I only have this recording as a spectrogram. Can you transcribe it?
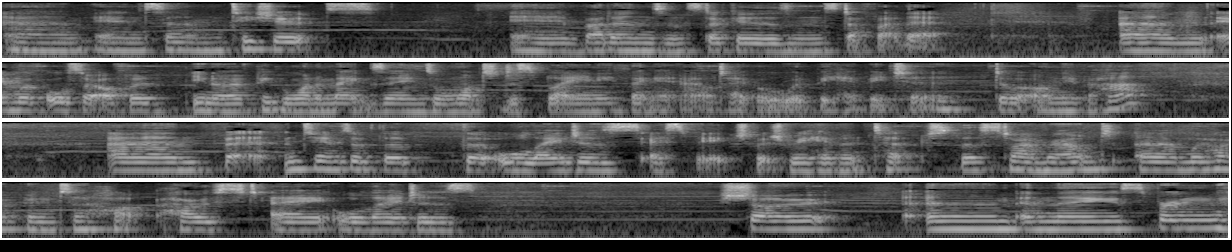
um, and some t shirts and buttons and stickers and stuff like that. Um, and we've also offered, you know, if people want to make zines or want to display anything at our table, we'd be happy to do it on their behalf. Um, but in terms of the, the all ages aspect, which we haven't ticked this time round, um, we're hoping to ho- host a all ages show um, in the spring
